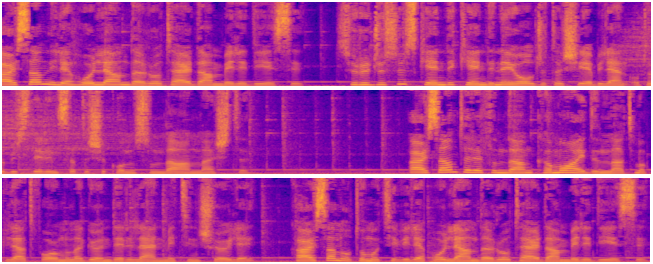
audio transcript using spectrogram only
Karsan ile Hollanda Rotterdam Belediyesi, sürücüsüz kendi kendine yolcu taşıyabilen otobüslerin satışı konusunda anlaştı. Karsan tarafından kamu aydınlatma platformuna gönderilen metin şöyle, Karsan Otomotiv ile Hollanda Rotterdam Belediyesi,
